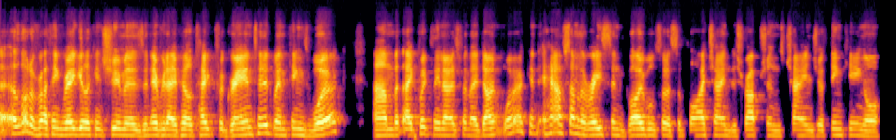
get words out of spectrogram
a lot of I think regular consumers and everyday people take for granted when things work, um, but they quickly notice when they don't work. And how some of the recent global sort of supply chain disruptions change your thinking or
